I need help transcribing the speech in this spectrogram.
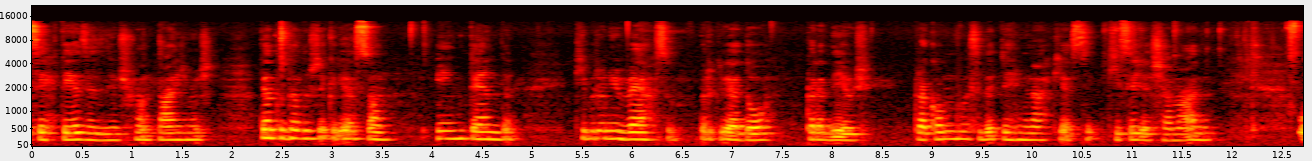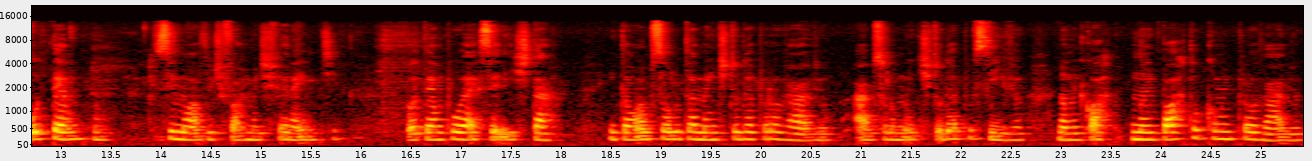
certezas e os fantasmas dentro da luz da criação e entenda que para o universo, para o Criador, para Deus, para como você determinar que, assim, que seja chamado, o tempo se move de forma diferente. O tempo é ser e está. Então, absolutamente tudo é provável, absolutamente tudo é possível, não importa, não importa o quão improvável,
